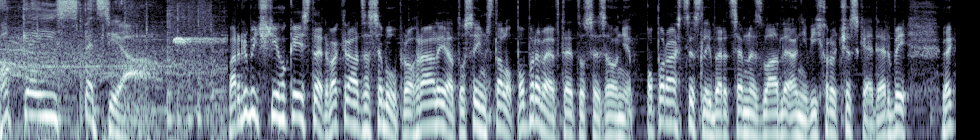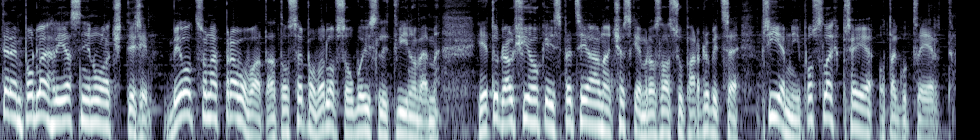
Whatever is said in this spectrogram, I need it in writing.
Hokej speciál. Pardubičtí hokejisté dvakrát za sebou prohráli a to se jim stalo poprvé v této sezóně. Po porážce s Libercem nezvládli ani východočeské derby, ve kterém podlehli jasně 0-4. Bylo co napravovat a to se povedlo v souboji s Litvínovem. Je tu další hokej speciál na Českém rozhlasu Pardubice. Příjemný poslech přeje Otagu Tvirt.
